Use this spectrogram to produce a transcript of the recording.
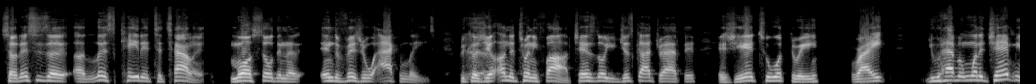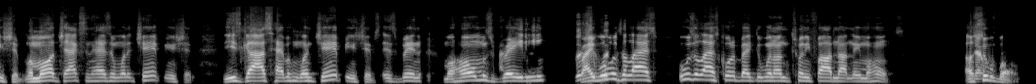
So this is a, a list catered to talent more so than the individual accolades because yeah. you're under 25. Chances though you just got drafted, it's year two or three, right? You haven't won a championship. Lamar Jackson hasn't won a championship. These guys haven't won championships. It's been Mahomes, Brady, listen, right? What was the last? Who was the last quarterback that went under 25 not named Mahomes? A Super Bowl.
